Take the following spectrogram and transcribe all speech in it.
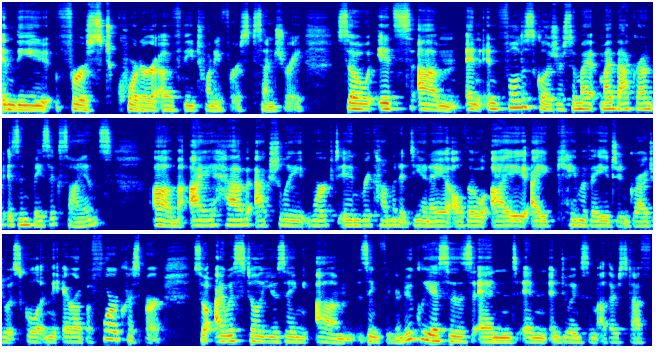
in the first quarter of the 21st century. So it's um and in full disclosure, so my, my background is in basic science. Um, I have actually worked in recombinant DNA, although I, I came of age in graduate school in the era before CRISPR. So I was still using um, zinc finger nucleases and, and, and doing some other stuff.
